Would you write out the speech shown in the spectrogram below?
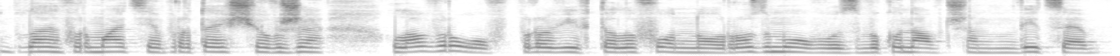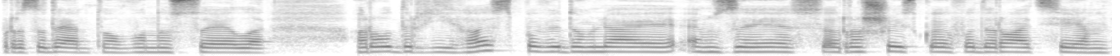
Була інформація про те, що вже Лавров провів телефонну розмову з виконавчим віце-президентом Венесуели Родрігес. Повідомляє МЗС Російської Федерації.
